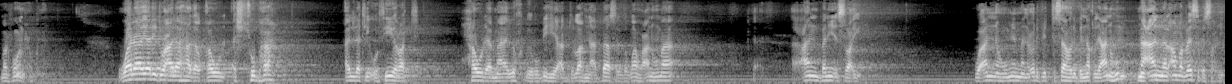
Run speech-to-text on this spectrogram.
مرفوع حكما. ولا يرد على هذا القول الشبهة التي أثيرت حول ما يخبر به عبد الله بن عباس رضي الله عنهما عن بني إسرائيل وأنه ممن عرف التساهل بالنقل عنهم مع أن الأمر ليس بصحيح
